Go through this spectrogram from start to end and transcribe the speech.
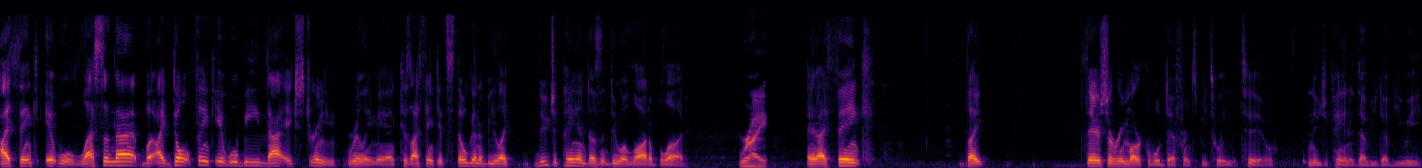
I think it will lessen that, but I don't think it will be that extreme, really, man. Because I think it's still going to be like New Japan doesn't do a lot of blood, Right. and I think like there's a remarkable difference between the two, New Japan and WWE.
